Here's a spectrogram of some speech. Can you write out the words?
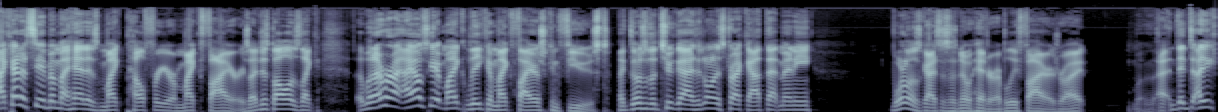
I kind of see him in my head as Mike Pelfrey or Mike Fiers. I just always like, whenever I, I always get Mike Leake and Mike Fiers confused. Like those are the two guys. that don't really strike out that many. One of those guys is a no hitter, I believe Fiers, right? I, I,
